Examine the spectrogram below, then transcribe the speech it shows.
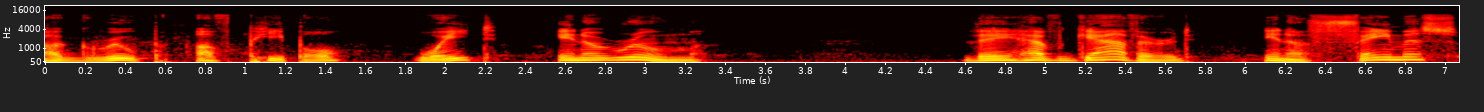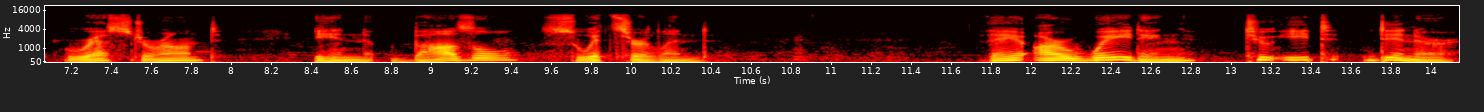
A group of people wait in a room. They have gathered in a famous restaurant in Basel, Switzerland. They are waiting to eat dinner.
